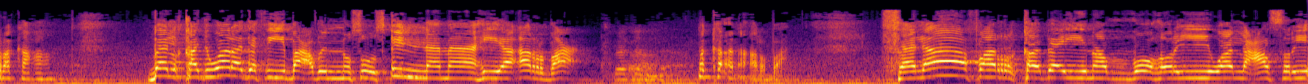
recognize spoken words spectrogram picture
ركعات. بل قد ورد في بعض النصوص إنما هي أربع. مكان أربع. فلا فرق بين الظهر والعصر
